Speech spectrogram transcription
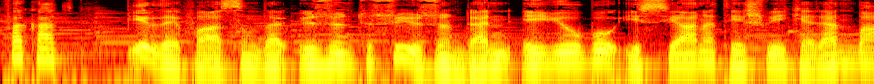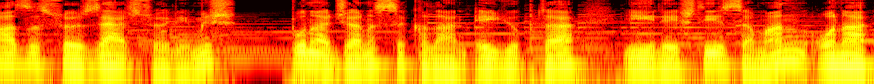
Fakat bir defasında üzüntüsü yüzünden Eyyub'u isyana teşvik eden bazı sözler söylemiş, buna canı sıkılan Eyyub da iyileştiği zaman ona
